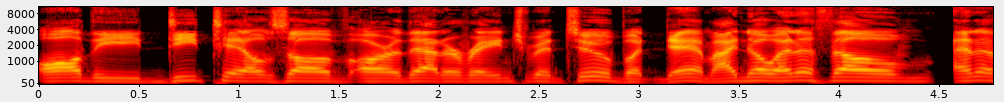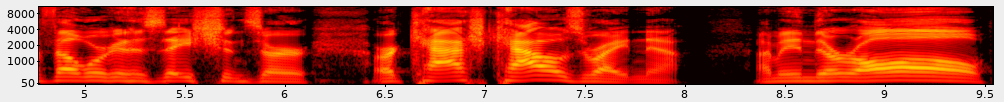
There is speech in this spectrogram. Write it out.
all the details of are that arrangement too, but damn, I know NFL NFL organizations are are cash cows right now. I mean, they're all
